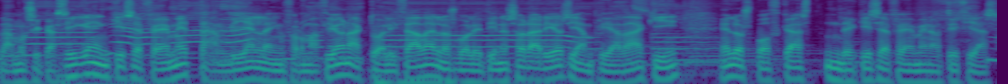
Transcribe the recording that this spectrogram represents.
La música sigue en Kiss FM, también la información actualizada en los boletines horarios y ampliada aquí en los podcasts de Kiss FM Noticias.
